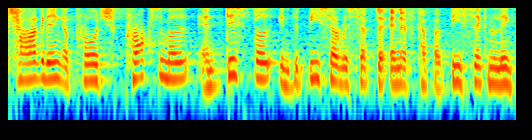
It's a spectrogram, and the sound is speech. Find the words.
targeting approach, proximal and distal in the B cell receptor NF kappa B signaling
